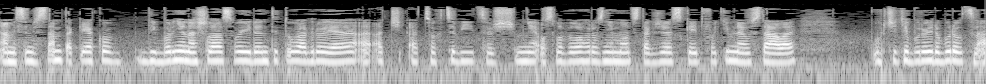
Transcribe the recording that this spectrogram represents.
a myslím, že jsem taky jako výborně našla svoji identitu a kdo je a, a, a co chce být, což mě oslovilo hrozně moc, takže skate fotím neustále. Určitě budu i do budoucna.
